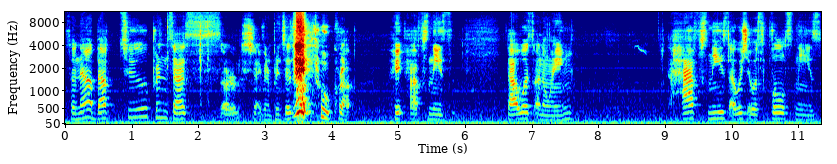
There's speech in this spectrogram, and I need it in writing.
So now back to Princess, or not even princess. oh crap! Hate half sneeze. That was annoying. Half sneeze. I wish it was full sneeze.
